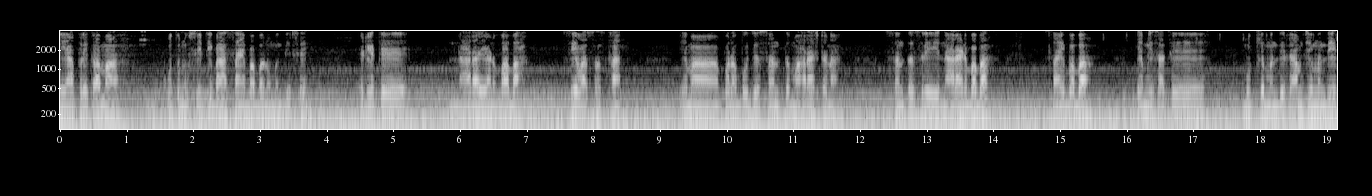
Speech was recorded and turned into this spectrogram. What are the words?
અહીં આફ્રિકામાં કૂતનું સિટીમાં સાંઈબાબાનું મંદિર છે. એટલે કે નારાયણ બાબા સેવા સંસ્થાન. એમાં પરમ પૂજ્ય સંત મહારાષ્ટ્રના સંત શ્રી નારાયણ બાબા, સાંઈ બાબા એમની સાથે મુખ્ય મંદિર રામજી મંદિર,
